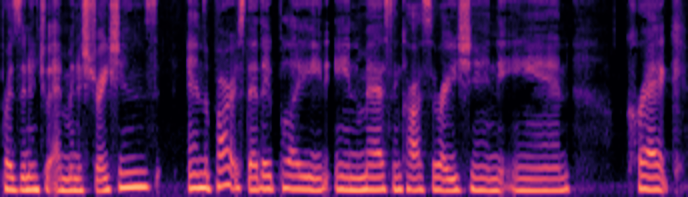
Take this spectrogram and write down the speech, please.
presidential administrations and the parts that they played in mass incarceration and crack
